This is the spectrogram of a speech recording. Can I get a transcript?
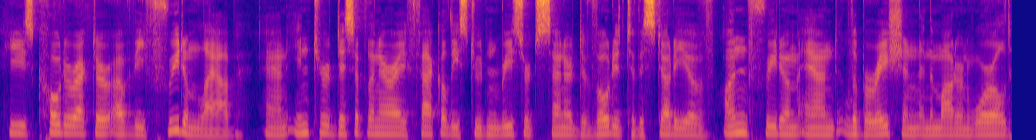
He's co director of the Freedom Lab an interdisciplinary faculty student research center devoted to the study of unfreedom and liberation in the modern world.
